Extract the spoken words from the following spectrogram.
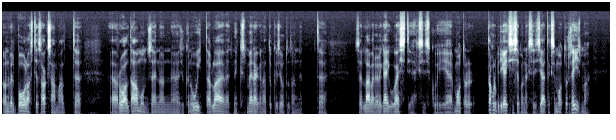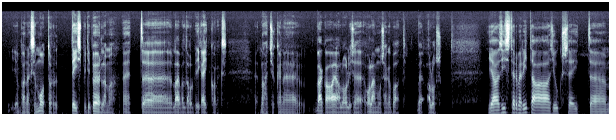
on veel Poolast ja Saksamaalt äh, Roald Amundsen on niisugune huvitav laev, et kes merega natuke seotud on, et sel laeval ei ole käigukasti, ehk siis kui mootor, tagurpidi käik sisse pannakse, siis jäetakse mootor seisma ja pannakse mootor teistpidi pöörlema, et äh, laeval tagurpidi käik oleks. et noh, et niisugune väga ajaloolise olemusega paat, alus. ja siis terve rida niisuguseid ähm,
